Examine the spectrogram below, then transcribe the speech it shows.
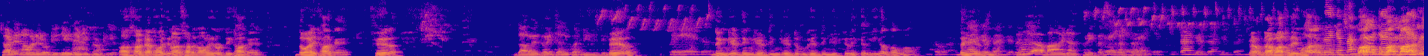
ਸਾਢੇ 9 ਰੋਟੀ ਦੇ ਦੇਣੀ ਪਰੌਂਠੀ ਆ 8:30 ਵਜੇ ਨਾਲ ਰੋਟੀ ਖਾ ਕੇ ਦਵਾਈ ਖਾ ਕੇ ਫਿਰ ਦਾਵੇ ਦਵਾਈ ਚਾਲੂ ਕਰਨੀ ਸੀ ਫਿਰ ਫਿਰ ਡਿੰਗੇ ਡਿੰਗੇ ਡਿੰਗੇ ਡਿੰਗੇ ਡਿੰਗੇ ਕਿਹੜੀ ਕਰਦਾ ਹੁੰਦਾ? ਡਿੰਗੇ ਟੈਂਗੇ ਡਿੰਗੇ ਟੈਂਗੇ ਪੰਜਾਬ ਬਾਹਰ ਨਾ ਖੜੀ ਕਰ ਕਰਦਾ ਬਾਹਰ ਖੜੀ ਮਹਾ ਕਰ ਬਾਹਰ ਤੋਂ ਬਾਹਰ ਬਾਹਰ ਖੜੀ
